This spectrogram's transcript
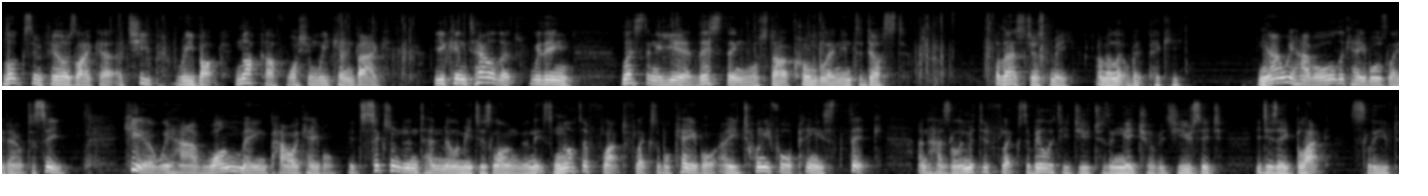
looks and feels like a, a cheap Reebok knockoff wash and weekend bag. You can tell that within less than a year this thing will start crumbling into dust. But that's just me, I'm a little bit picky. Now we have all the cables laid out to see. Here we have one main power cable. It's 610 millimeters long and it's not a flat flexible cable. A 24 pin is thick and has limited flexibility due to the nature of its usage. It is a black sleeved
